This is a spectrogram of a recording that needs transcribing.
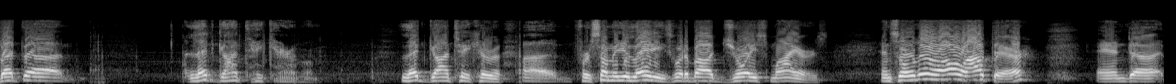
But uh, let God take care of them. Let God take care of uh, For some of you ladies, what about Joyce Myers? And so they're all out there, and uh,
